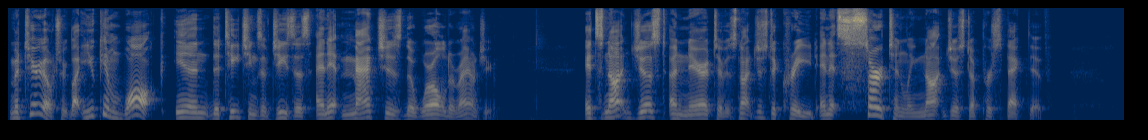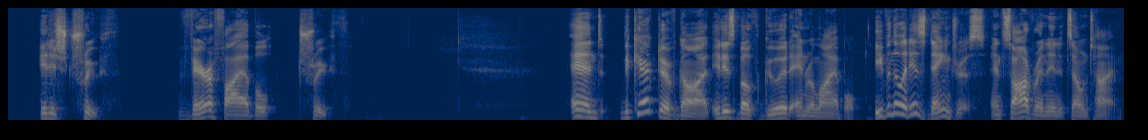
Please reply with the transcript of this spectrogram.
material truth. Like you can walk in the teachings of Jesus and it matches the world around you. It's not just a narrative, it's not just a creed, and it's certainly not just a perspective. It is truth verifiable truth. And the character of God, it is both good and reliable, even though it is dangerous and sovereign in its own time.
